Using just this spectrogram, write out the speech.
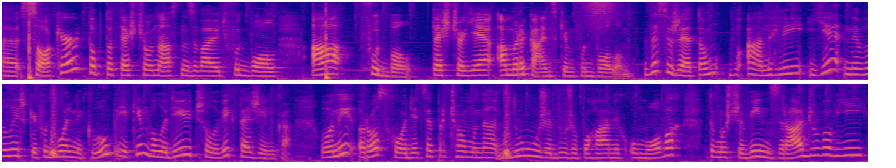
е, сокер, тобто те, що у нас називають футбол, а футбол, те, що є американським футболом. За сюжетом в Англії є невеличкий футбольний клуб, яким володіють чоловік та жінка. Вони розходяться, причому на дуже дуже поганих умовах, тому що він зраджував їй,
